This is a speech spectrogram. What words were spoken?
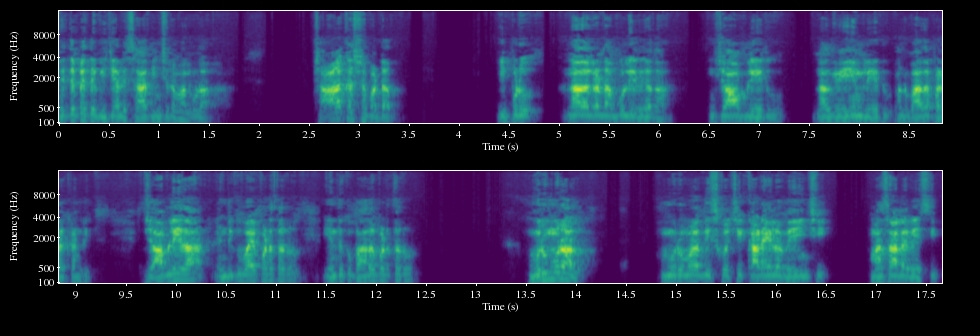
పెద్ద పెద్ద విజయాలు సాధించిన వాళ్ళు కూడా చాలా కష్టపడ్డారు. ఇప్పుడు నా దగ్గర డబ్బు లేదు కదా జాబ్ లేదు నా దగ్గర ఏం లేదు అని బాధపడకండి. జాబ్ లేదా? ఎందుకు భయపడతారు? ఎందుకు బాధపడతారు? మురుమురాలు. మురుమల తీసుకొచ్చి కడాయిలో వేయించి మసాలా వేసి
